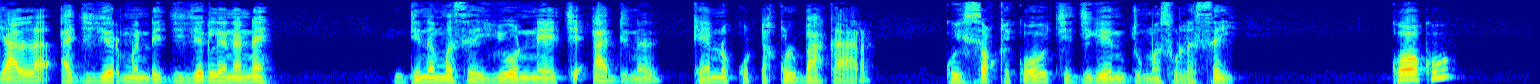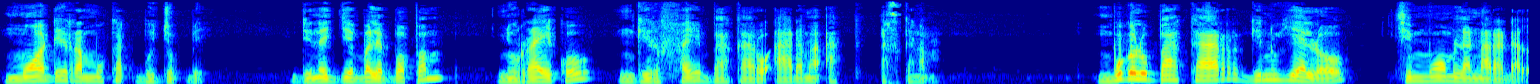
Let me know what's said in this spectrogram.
yàlla aji yërmande ji yëgle na ne dina mësa yónnee ci àddina kenn ku taqul baakaar kuy soqi ko ci jigéen ju masula sëy kooku moo di rammukat bu jub bi dina jébbale boppam ñu rey ko ngir fay baakaaru aadama ak askanam mbugalu bàkkaar gi nu yelloo ci moom la nara dal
